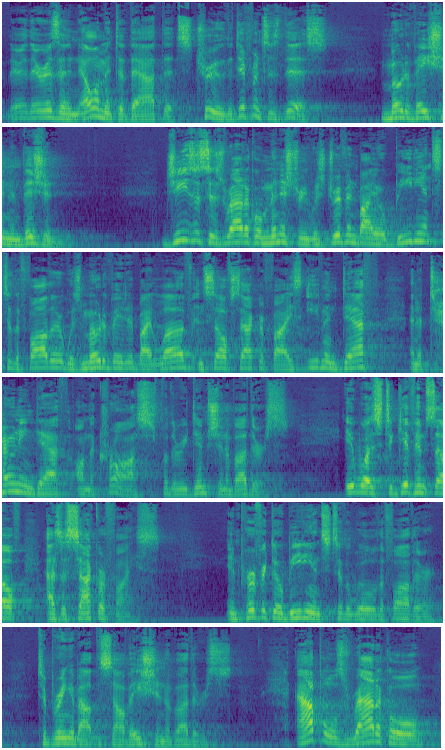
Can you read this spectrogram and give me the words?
There, there is an element of that that's true. The difference is this motivation and vision. Jesus' radical ministry was driven by obedience to the Father, was motivated by love and self sacrifice, even death and atoning death on the cross for the redemption of others. It was to give himself as a sacrifice in perfect obedience to the will of the Father to bring about the salvation of others. Apple's radical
